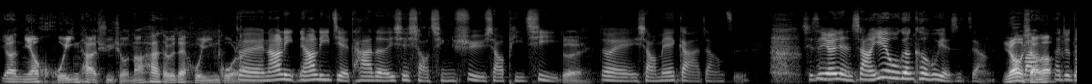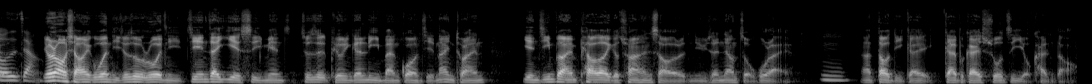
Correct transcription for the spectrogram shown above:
要你要回应他的需求，然后他才会再回应过来。对，然后你你要理解他的一些小情绪、小脾气。对对，小 mega 这样子，其实有点像业务跟客户也是这样。你让我想到，那就都是这样。又让我想到一个问题，就是如果你今天在夜市里面，就是比如你跟另一半逛街，那你突然。眼睛不小心飘到一个穿很少的女生这样走过来，嗯，那到底该该不该说自己有看到？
